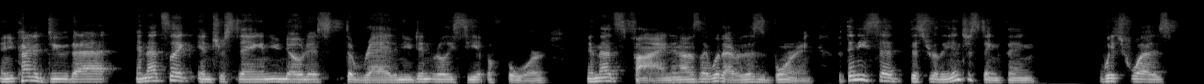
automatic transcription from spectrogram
And you kind of do that, and that's like interesting. And you notice the red, and you didn't really see it before, and that's fine. And I was like, whatever, this is boring. But then he said this really interesting thing, which was,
